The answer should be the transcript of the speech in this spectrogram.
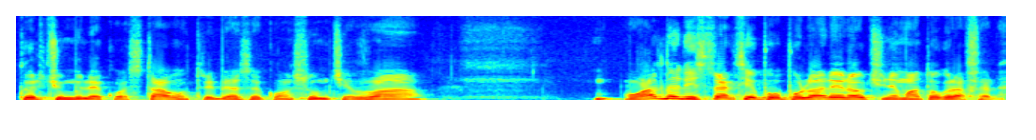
Cărciumile costau, trebuia să consum ceva, o altă distracție populară erau cinematografele.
